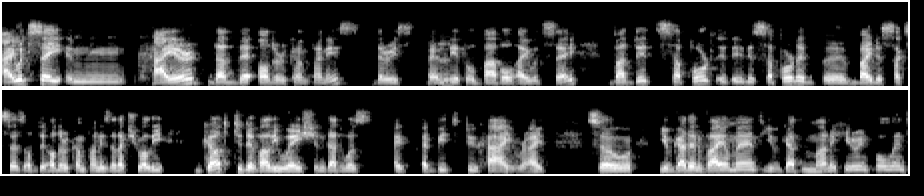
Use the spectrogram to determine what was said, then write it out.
I would say um, higher than the other companies. There is a mm-hmm. little bubble, I would say, but it's support it, it is supported uh, by the success of the other companies that actually got to the valuation that was a, a bit too high right so you've got environment you've got money here in poland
